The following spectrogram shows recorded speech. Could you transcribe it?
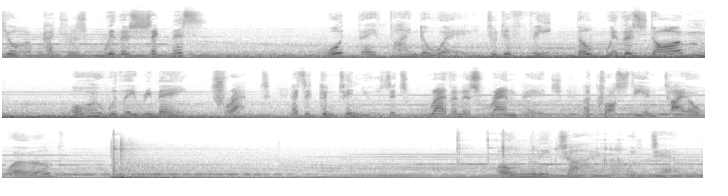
cure Petra's wither sickness? Would they find a way to defeat the Witherstorm? Or will they remain trapped as it continues its ravenous rampage across the entire world? Only time will tell.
